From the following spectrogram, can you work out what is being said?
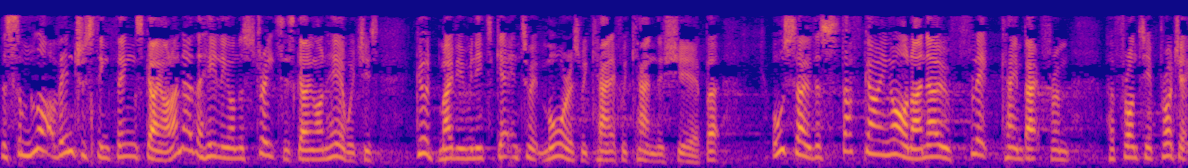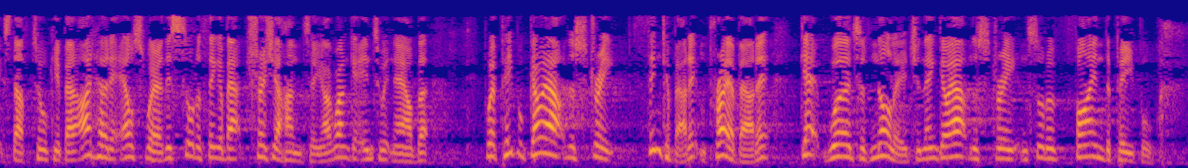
There's some lot of interesting things going on. I know the healing on the streets is going on here, which is good. Maybe we need to get into it more as we can, if we can this year. But also the stuff going on. I know Flick came back from her Frontier Project stuff talking about. I'd heard it elsewhere. This sort of thing about treasure hunting. I won't get into it now, but where people go out on the street think about it and pray about it, get words of knowledge, and then go out in the street and sort of find the people.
